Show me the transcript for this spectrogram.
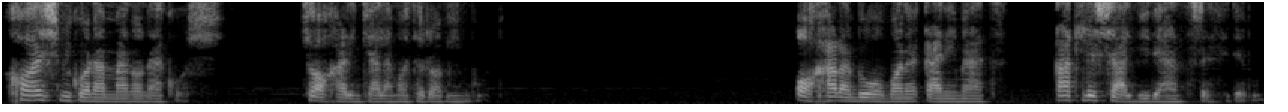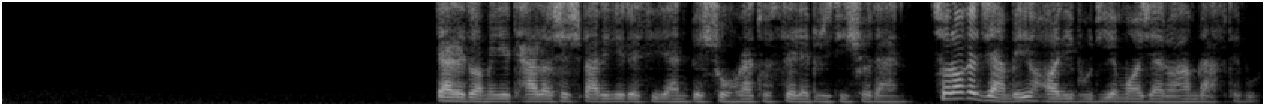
خواهش می‌کنم منو نکش که آخرین کلمات رابین بود. آخرم به عنوان قنیمت قتل شلوی دنس رسیده بود. در ادامه تلاشش برای رسیدن به شهرت و سلبریتی شدن سراغ جنبه هالیوودی ماجرا هم رفته بود.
